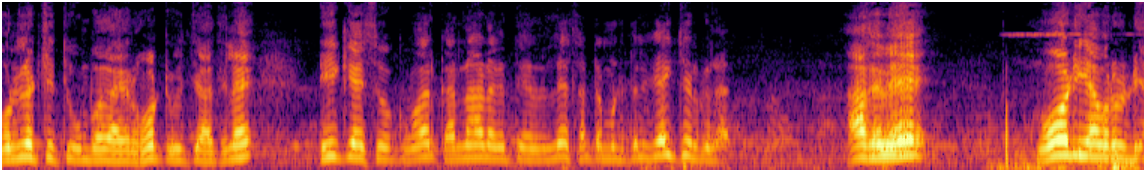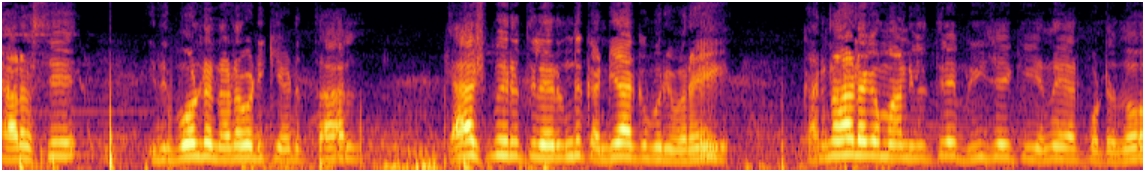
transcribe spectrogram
ஒரு லட்சத்தி ஒன்பதாயிரம் ஓட்டு வித்தியாசத்தில் டி. கே. சிவகுமார் கர்நாடக தேர்தலில் சட்டமன்றத்தில் ஜெயிச்சிருக்கிறார். ஆகவே மோடி அவருடைய அரசு இது போன்ற நடவடிக்கை எடுத்தால் காஷ்மீரத்திலிருந்து கன்னியாகுமரி வரை கர்நாடக மாநிலத்திலே பிஜேபி என்ன ஏற்பட்டதோ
